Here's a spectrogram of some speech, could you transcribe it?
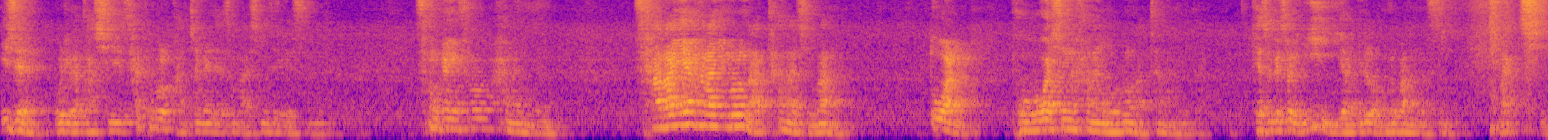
이제 우리가 다시 살펴볼 관점에 대해서 말씀드리겠습니다. 성경에서 하나님은 사랑의 하나님으로 나타나지만 또한 보복하신 하나님으로 나타납니다. 계속해서 이 이야기를 언급하는 것은 마치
